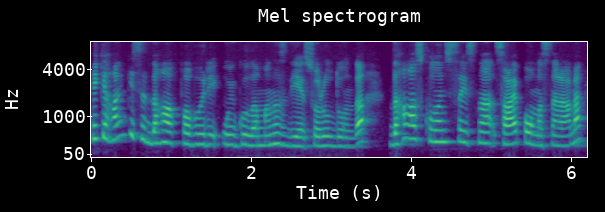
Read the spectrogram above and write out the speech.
Peki hangisi daha favori uygulamanız diye sorulduğunda daha az kullanıcı sayısına sahip olmasına rağmen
